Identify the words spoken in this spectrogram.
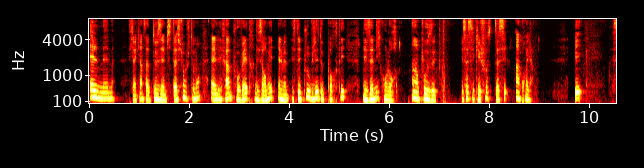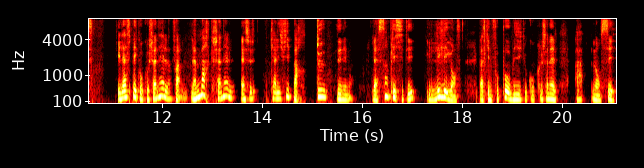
elle-même. Quelqu'un de sa deuxième citation, justement, elle, les femmes pouvaient être désormais elles-mêmes. Elles n'étaient plus obligées de porter les habits qu'on leur imposait. Et ça, c'est quelque chose d'assez incroyable. Et, et l'aspect Coco Chanel, enfin, la marque Chanel, elle se qualifie par deux éléments. la simplicité et l'élégance. Parce qu'il ne faut pas oublier que Coco Chanel a lancé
